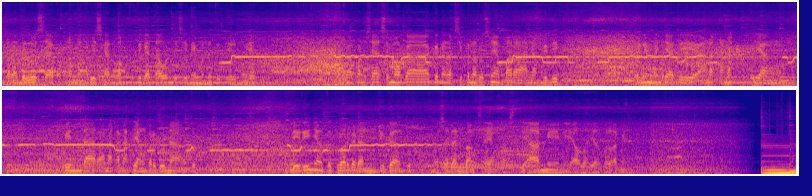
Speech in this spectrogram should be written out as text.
Karena dulu saya pernah menghabiskan waktu tiga tahun di sini menuntut ilmu ya. Harapan saya semoga generasi penerusnya para anak didik ini menjadi anak-anak yang pintar anak-anak yang berguna untuk dirinya untuk keluarga dan juga untuk nusa dan bangsa yang pasti. Amin. Ya Allah ya Rabbal alamin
